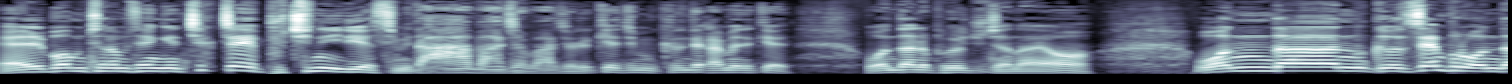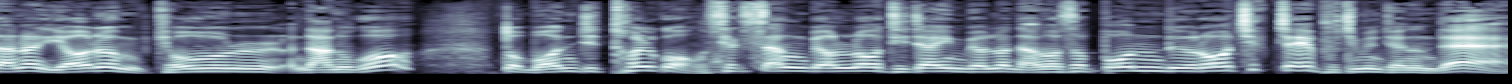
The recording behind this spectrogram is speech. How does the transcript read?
앨범처럼 생긴 책자에 붙이는 일이었습니다. 아, 맞아, 맞아. 이렇게 좀 그런데 가면 이렇게 원단을 보여주잖아요. 원단, 그 샘플 원단을 여름, 겨울 나누고 또 먼지 털고 색상별로 디자인별로 나눠서 본드로 책자에 붙이면 되는데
